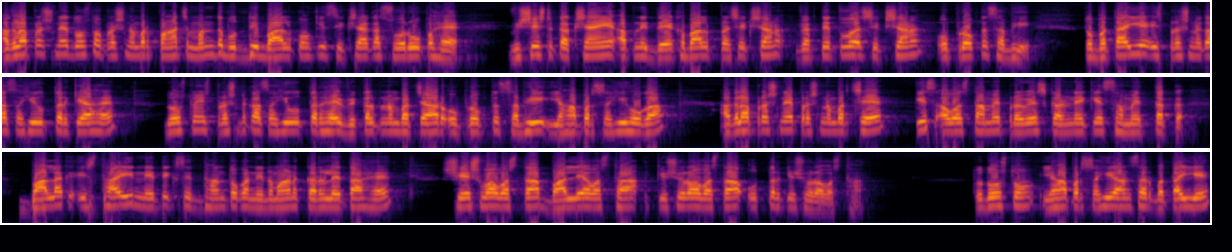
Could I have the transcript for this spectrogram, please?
अगला प्रश्न है दोस्तों, प्रश्न नंबर पाँच। मंद बुद्धि बालकों की शिक्षा का स्वरूप है। विशिष्ट कक्षाएँ, अपनी देखभाल, प्रशिक्षण, व्यक्तित्व, शिक्षण, उपरोक्त सभी। तो बताइए इस प्रश्न का सही उत्तर क्या है? दोस्तों, इस प्रश्न का सही उत्तर है विकल्प नंबर चार, उपरोक्त सभी यहाँ पर सही होगा। अगला प्रश्न है, प्रश्न नंबर छह, किस अवस्था में प्रवेश करने के समय तक बालक स्थायी नैतिक सिद्धांतों का निर्माण कर लेता है? शेषवावस्था, बाल्यावस्था, किशोरावस्था, उत्तर किशोरावस्था। तो दोस्तों, यहाँ पर सही आंसर बताइए।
